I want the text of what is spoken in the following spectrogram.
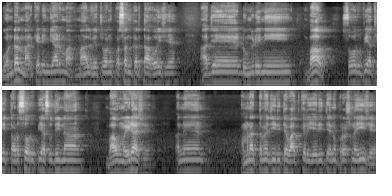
ગોંડલ માર્કેટિંગ યાર્ડમાં માલ વેચવાનું પસંદ કરતા હોય છે. આજે ડુંગળીની ભાવ સો રૂપિયાથી ત્રણસો રૂપિયા સુધીના ભાવ મળ્યા છે. અને હમણાં તમે જે રીતે વાત કરી, એ રીતે એનો પ્રશ્ન એ છે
